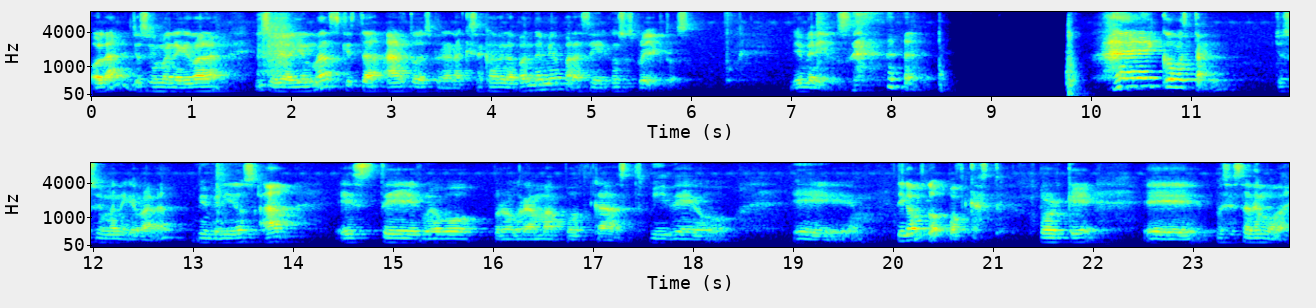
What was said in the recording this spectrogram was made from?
Hola, yo soy Mane Guevara y soy alguien más que está harto de esperar a que se acabe la pandemia para seguir con sus proyectos. Bienvenidos. hey, ¿cómo están? Yo soy Mane Guevara. Bienvenidos a este nuevo programa, podcast, video, eh, digámoslo podcast, porque eh, pues está de moda.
